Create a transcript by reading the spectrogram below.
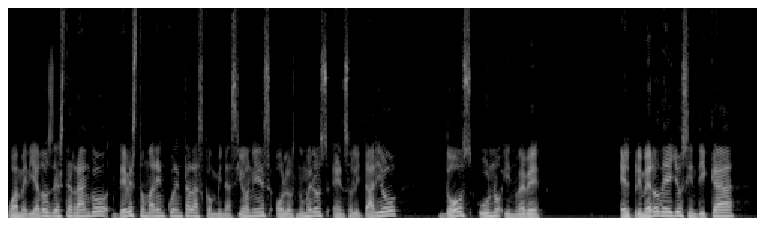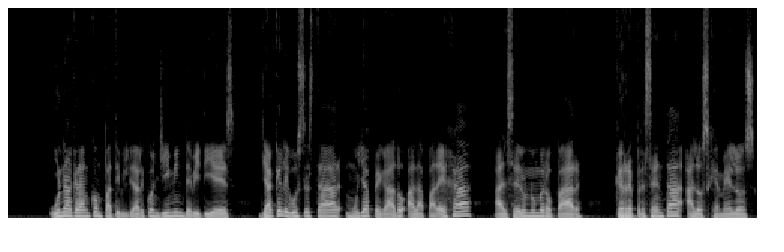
o a mediados de este rango, debes tomar en cuenta las combinaciones o los números en solitario 2, 1 y 9. El primero de ellos indica una gran compatibilidad con Jimin de BTS, ya que le gusta estar muy apegado a la pareja al ser un número par que representa a los gemelos.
